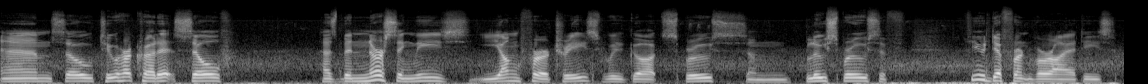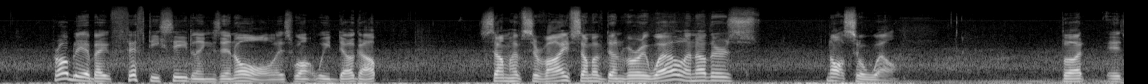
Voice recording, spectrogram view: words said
And so to her credit Sylv has been nursing these young fir trees we've got spruce and blue spruce a few different varieties Probably about 50 seedlings in all is what we dug up. Some have survived, some have done very well, and others not so well. But it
